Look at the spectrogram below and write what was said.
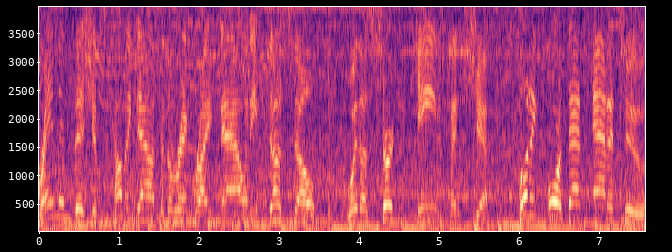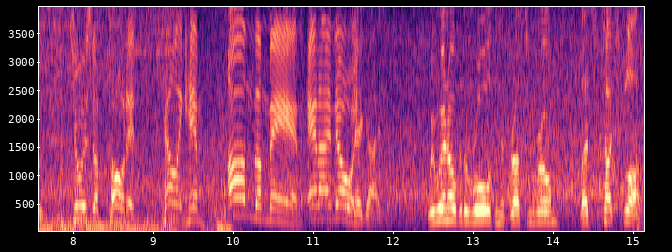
Raymond Bishop's coming down to the ring right now, and he does so with a certain gamesmanship, putting forth that attitude to his opponent, telling him I'm the man, and I know okay, it. Okay, guys. We went over the rules in the dressing room. Let's touch gloves.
